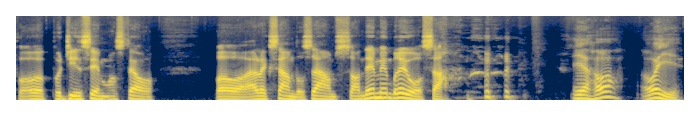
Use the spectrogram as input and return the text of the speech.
på, på Gene Simmons då på Alexanders arm. Så sa han, det är min bror, sa. Jaha, oj.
